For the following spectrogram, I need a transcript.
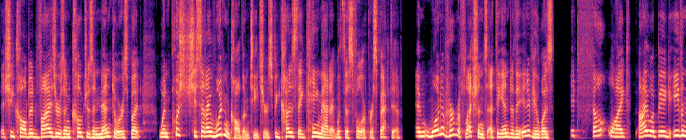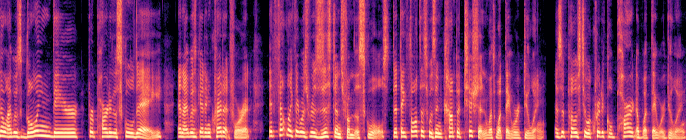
that she called advisors and coaches and mentors. But when pushed, she said, I wouldn't call them teachers because they came at it with this fuller perspective. And one of her reflections at the end of the interview was it felt like Iowa Big, even though I was going there for part of the school day and I was getting credit for it, it felt like there was resistance from the schools, that they thought this was in competition with what they were doing, as opposed to a critical part of what they were doing,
